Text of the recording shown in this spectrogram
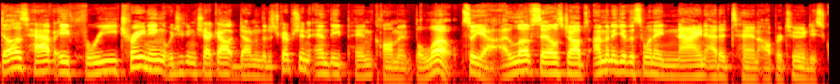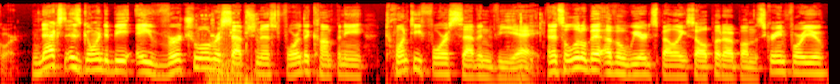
does have a free training, which you can check out down in the description and the pinned comment below. So yeah, I love sales jobs. I'm gonna give this one a 9 9 out of 10 opportunity score. Next is going to be a virtual receptionist for the company 24-7 VA. And it's a little bit of a weird spelling, so I'll put it up on the screen for you.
